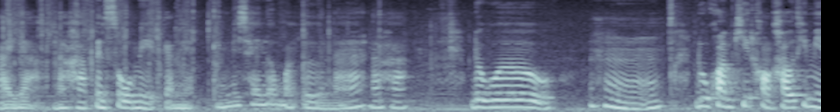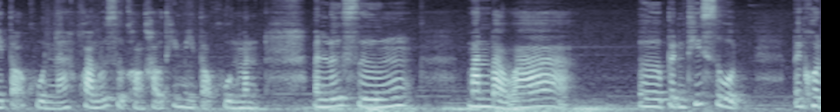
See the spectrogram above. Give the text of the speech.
ลาย ๆ อย่างนะคะ เป็นโซเมตกันเนี่ย มันไม่ใช่เรื่องบังเอิญนะนะคะ The World ดูความคิดของเขาที่มีต่อคุณนะ ความรู้สึกของเขาที่มีต่อคุณมัน มันลึกซึ้ง มันแบบว่า เออ เป็นที่สุด เป็นคน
